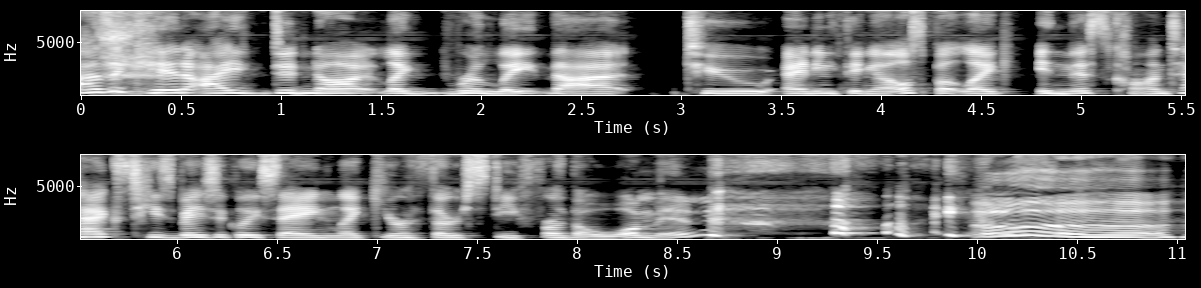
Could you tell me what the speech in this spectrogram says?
as a kid I did not like relate that to anything else but like in this context he's basically saying like you're thirsty for the woman Like, Ugh.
